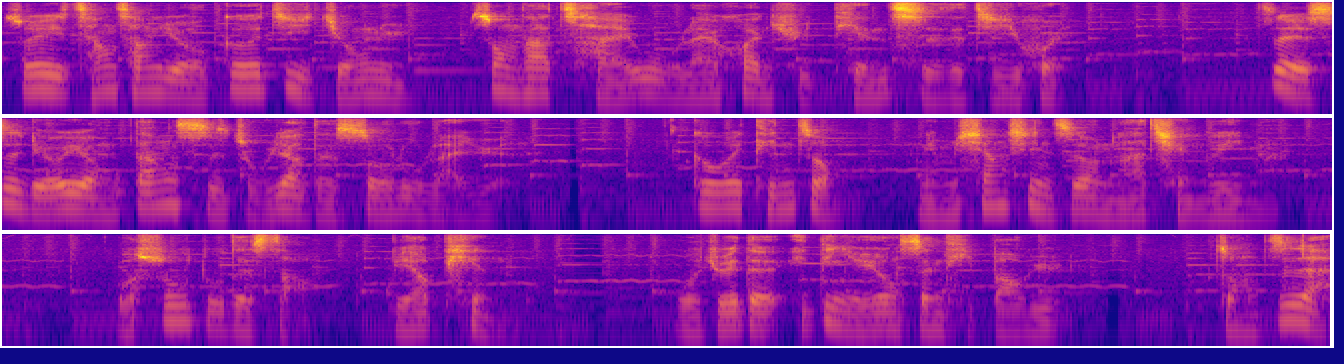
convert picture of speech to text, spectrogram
所以常常有歌妓酒女送他财物来换取填词的机会。这也是刘勇当时主要的收入来源。各位听众，你们相信只有拿钱而已吗？我书读的少，不要骗我。我觉得一定有用身体包月。总之啊，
